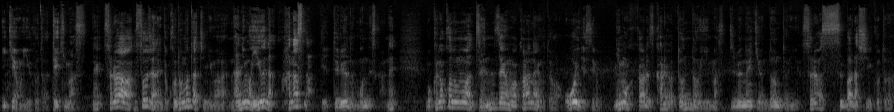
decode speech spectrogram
意見を言うことはできます、ね、それはそうじゃないと子供たちには何も言うな話すなって言ってるようなもんですからね。僕の子供は全然わからないことが多いですよ。にもかかわらず彼はどんどん言います。自分の意見をどんどん言う。それは素晴らしいことだと。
